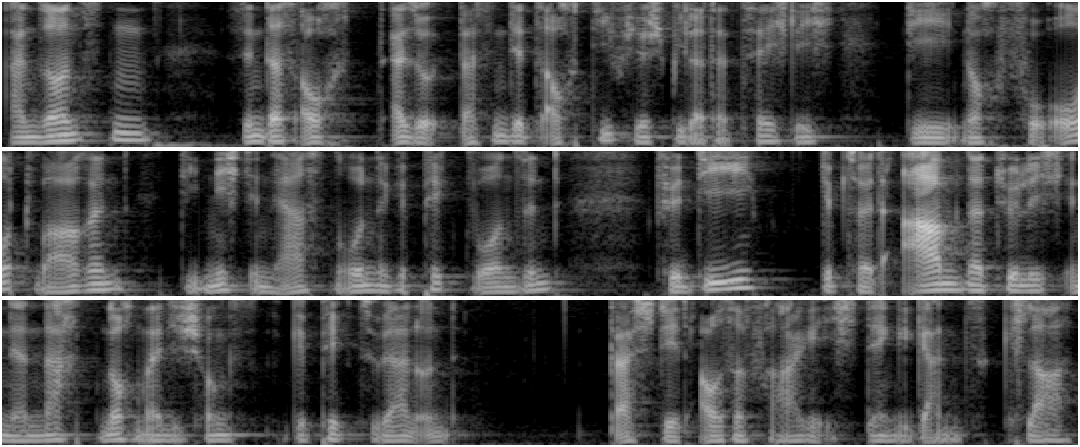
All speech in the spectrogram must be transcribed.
Ansonsten sind das auch, also das sind jetzt auch die vier Spieler tatsächlich, die noch vor Ort waren, die nicht in der ersten Runde gepickt worden sind. Für die gibt es heute Abend natürlich in der Nacht nochmal die Chance, gepickt zu werden. Und das steht außer Frage. Ich denke ganz klar,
